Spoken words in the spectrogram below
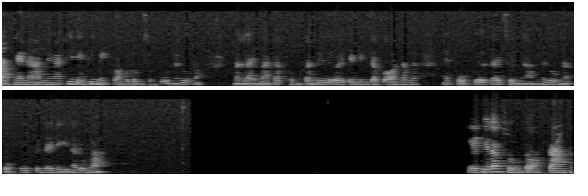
ปากแม่น้ำนะคะที่ดินที่มีความอุดมสมบูรณ์นะลูกเนาะมันไหลมาทับถมกันเรื่อยๆ เป็นดินตะกอนทำให้ปลูกพืชได้สวยงามนะลูกนะปลูกพืชขึ้นได้ดีนะลูกเนาะ เขตที่ราบสูงตอนกลางท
